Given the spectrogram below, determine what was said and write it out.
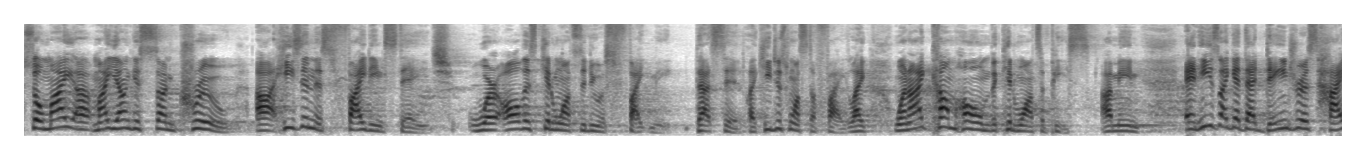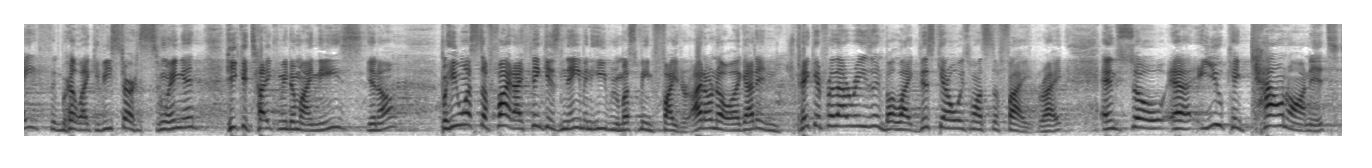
So, my, uh, my youngest son, Crew, uh, he's in this fighting stage where all this kid wants to do is fight me. That's it. Like, he just wants to fight. Like, when I come home, the kid wants a piece. I mean, and he's like at that dangerous height where, like, if he starts swinging, he could take me to my knees, you know? But he wants to fight. I think his name in Hebrew must mean fighter. I don't know. Like, I didn't pick it for that reason, but like, this kid always wants to fight, right? And so uh, you can count on it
